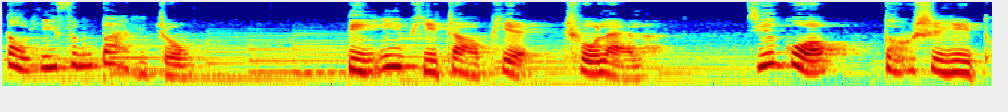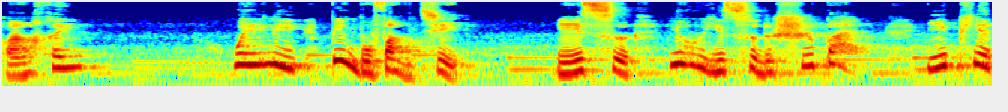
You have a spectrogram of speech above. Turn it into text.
到一分半钟。第一批照片出来了，结果。都是一团黑，威力并不放弃，一次又一次的失败，一片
